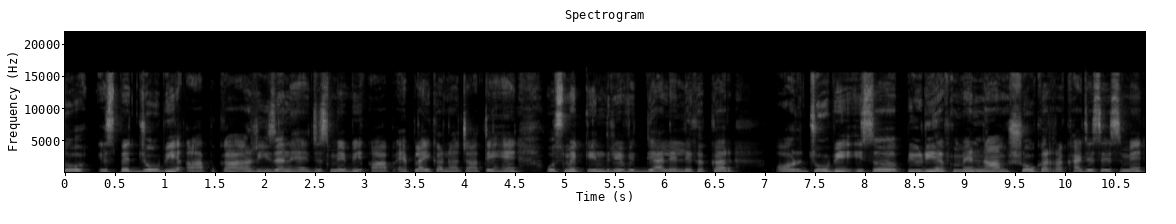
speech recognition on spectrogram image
तो इस पर जो भी आपका रीज़न है, जिसमें भी आप अप्लाई करना चाहते हैं, उसमें केंद्रीय विद्यालय लिखकर और जो भी इस पीडीएफ में नाम शो कर रखा है, जैसे इसमें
